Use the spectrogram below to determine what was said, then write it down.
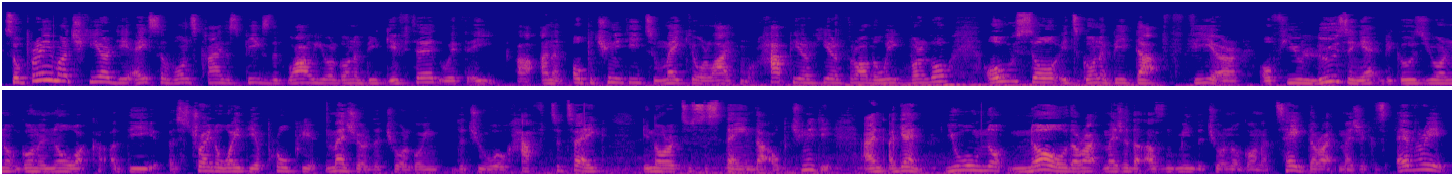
so pretty much here the ace of wands kind of speaks that while you're going to be gifted with a uh, an opportunity to make your life more happier here throughout the week virgo. Also it's going to be that fear of you losing it because you are not going to know what the straight away the appropriate measure that you are going that you will have to take in order to sustain that opportunity. And again, you will not know the right measure. That doesn't mean that you're not going to take the right measure because every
